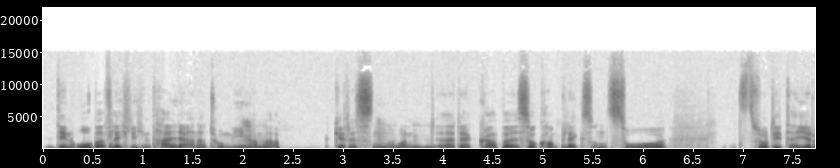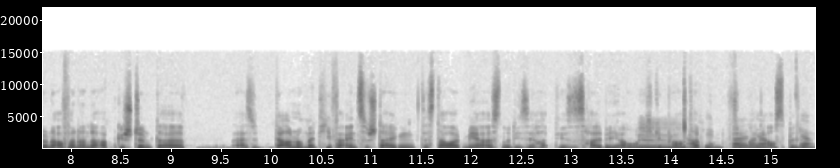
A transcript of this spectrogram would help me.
den oberflächlichen Teil der Anatomie mhm. einmal abgerissen mhm, und mhm. äh, der Körper ist so komplex und so, so detailliert und aufeinander abgestimmt, da also da nochmal tiefer einzusteigen, das dauert mehr als nur diese, dieses halbe Jahr, wo ich mm, gebraucht habe für Fall, meine ja. Ausbildung. Ja.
